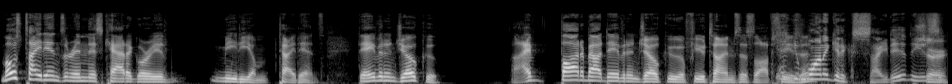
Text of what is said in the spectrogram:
most tight ends are in this category of medium tight ends. David and Njoku. I've thought about David Njoku a few times this Yeah, offseason. you want to get excited. He's Sure. an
